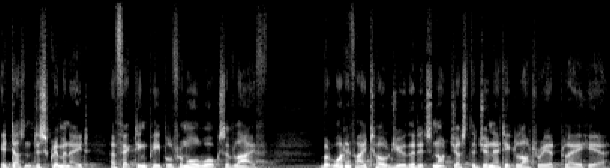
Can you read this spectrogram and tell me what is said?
It doesn't discriminate, affecting people from all walks of life. But what if I told you that it's not just the genetic lottery at play here?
